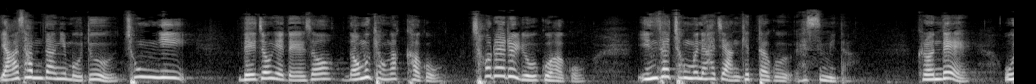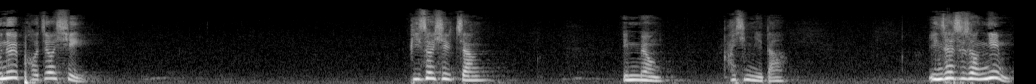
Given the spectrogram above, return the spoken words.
야3당이 모두 총리 내정에 대해서 너무 경악하고 철회를 요구하고 인사청문회 하지 않겠다고 했습니다. 그런데 오늘 버젓이 비서실장 임명하십니다. 인사수석님,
